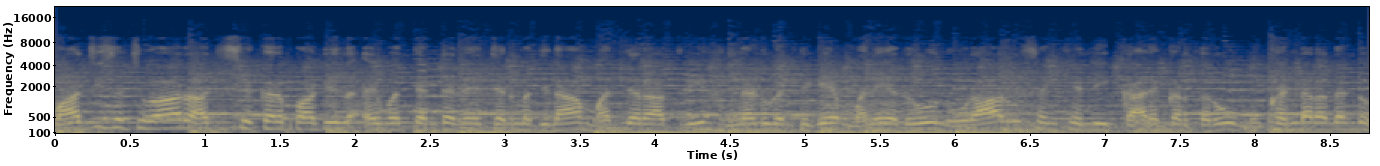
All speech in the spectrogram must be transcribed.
ಮಾಜಿ ಸಚಿವ ರಾಜಶೇಖರ್ ಪಾಟೀಲ್ ಐವತ್ತೆಂಟನೇ ಜನ್ಮದಿನ ಮಧ್ಯರಾತ್ರಿ ಹನ್ನೆರಡು ಗಂಟೆಗೆ ಮನೆಯದು ನೂರಾರು ಸಂಖ್ಯೆಯಲ್ಲಿ ಕಾರ್ಯಕರ್ತರು ಮುಖಂಡರ ದಂಡು.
